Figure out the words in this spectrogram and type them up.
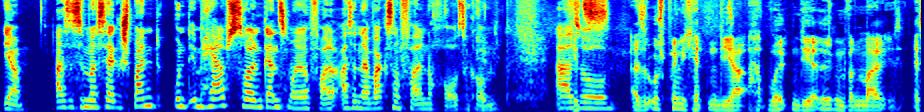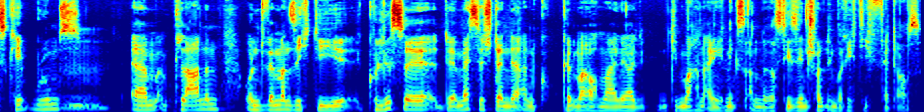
Ja, also sind wir sehr gespannt. Und im Herbst soll ein ganz neuer Fall, also ein Erwachsenenfall noch rauskommen. Also, Jetzt, also ursprünglich hätten die ja, wollten die ja irgendwann mal Escape Rooms ähm, planen. Und wenn man sich die Kulisse der Messestände anguckt, könnte man auch mal, ja, die, machen eigentlich nichts anderes. Die sehen schon immer richtig fett aus.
